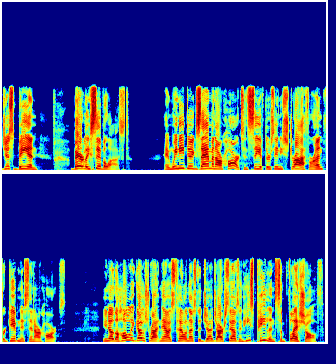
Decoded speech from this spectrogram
just being barely civilized. And we need to examine our hearts and see if there's any strife or unforgiveness in our hearts. You know, the Holy Ghost right now is telling us to judge ourselves, and He's peeling some flesh off.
